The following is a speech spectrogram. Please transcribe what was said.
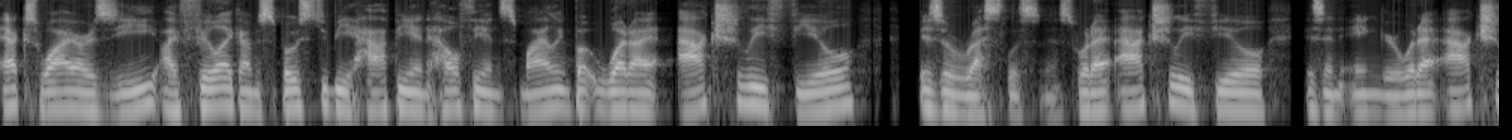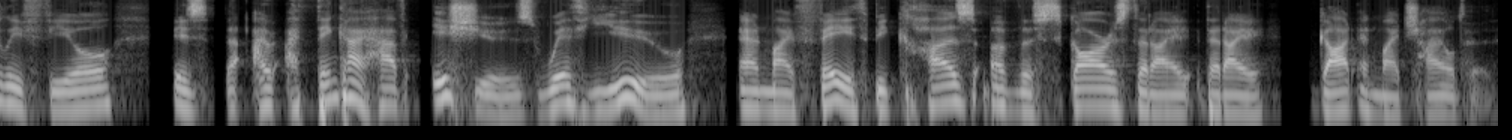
X, Y, or Z. I feel like I'm supposed to be happy and healthy and smiling, but what I actually feel is a restlessness. What I actually feel is an anger. What I actually feel is that I, I think I have issues with you and my faith because of the scars that I that I got in my childhood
